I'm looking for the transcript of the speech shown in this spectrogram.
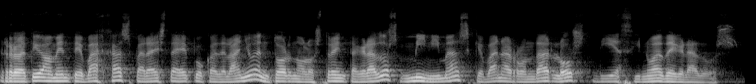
relativamente bajas para esta época del año, en torno a los 30 grados mínimas que van a rondar los 19 grados.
